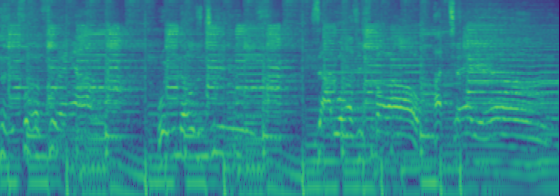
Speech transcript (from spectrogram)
For a friend, you know the truth. That was his motto, I tell you.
